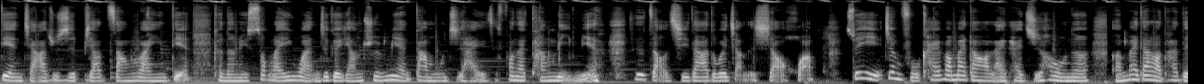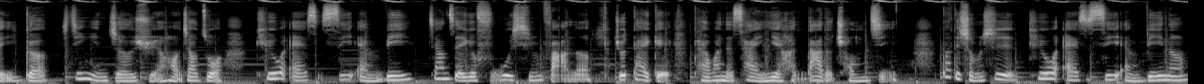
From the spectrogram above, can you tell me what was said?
店家就是比较脏乱一点，可能你送来一碗这个阳春面，大拇指还放在汤里面，这是早期大家都会讲的笑话。所以政府开放麦当劳来台之后呢，呃，麦当劳它的一个经营哲学哈，叫做 QSCMV 这样子的一个服务心法呢，就带给台湾的餐饮业很大的冲击。到底什么是 QSCMV 呢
